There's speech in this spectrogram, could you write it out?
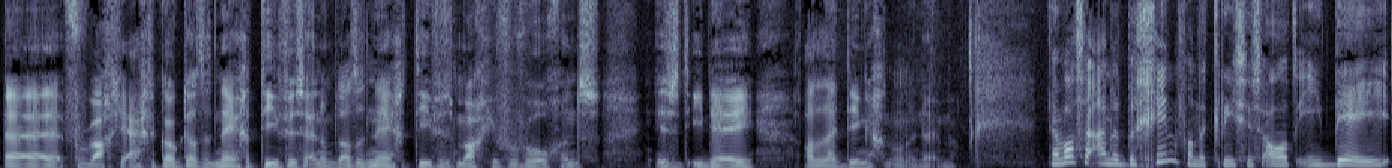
uh, verwacht je eigenlijk ook dat het negatief is. En omdat het negatief is, mag je vervolgens, is het idee, allerlei dingen gaan ondernemen. Nou was er aan het begin van de crisis al het idee,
